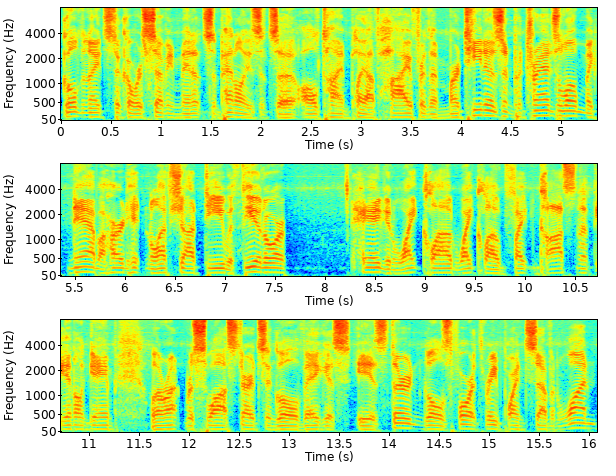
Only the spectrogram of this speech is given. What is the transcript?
Golden Knights took over seven minutes of penalties. It's an all-time playoff high for them. Martinez and Pietrangelo, McNabb, a hard-hitting left shot D with Theodore. Hague and Whitecloud. White Cloud fighting Kostin at the end of the game. Laurent Brossoit starts in goal. Vegas is third in goals for 3.71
